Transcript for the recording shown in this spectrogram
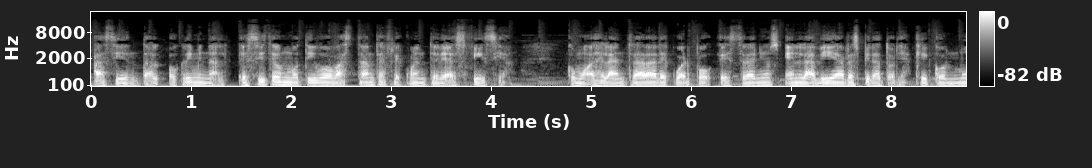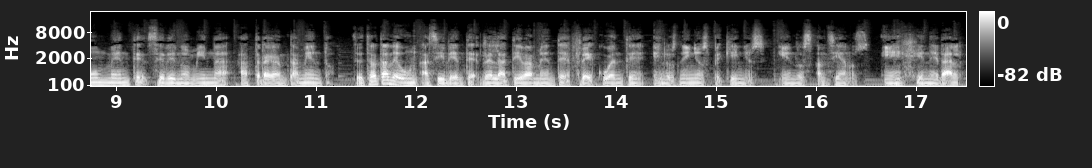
accidental o criminal, existe un motivo bastante frecuente de asfixia, como es la entrada de cuerpos extraños en la vía respiratoria, que comúnmente se denomina atragantamiento. Se trata de un accidente relativamente frecuente en los niños pequeños y en los ancianos, y en general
